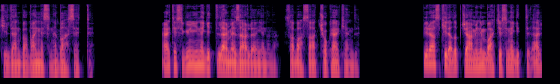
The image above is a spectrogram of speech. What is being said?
kilden babaannesine bahsetti. Ertesi gün yine gittiler mezarlığın yanına. Sabah saat çok erkendi. Biraz kil alıp caminin bahçesine gittiler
